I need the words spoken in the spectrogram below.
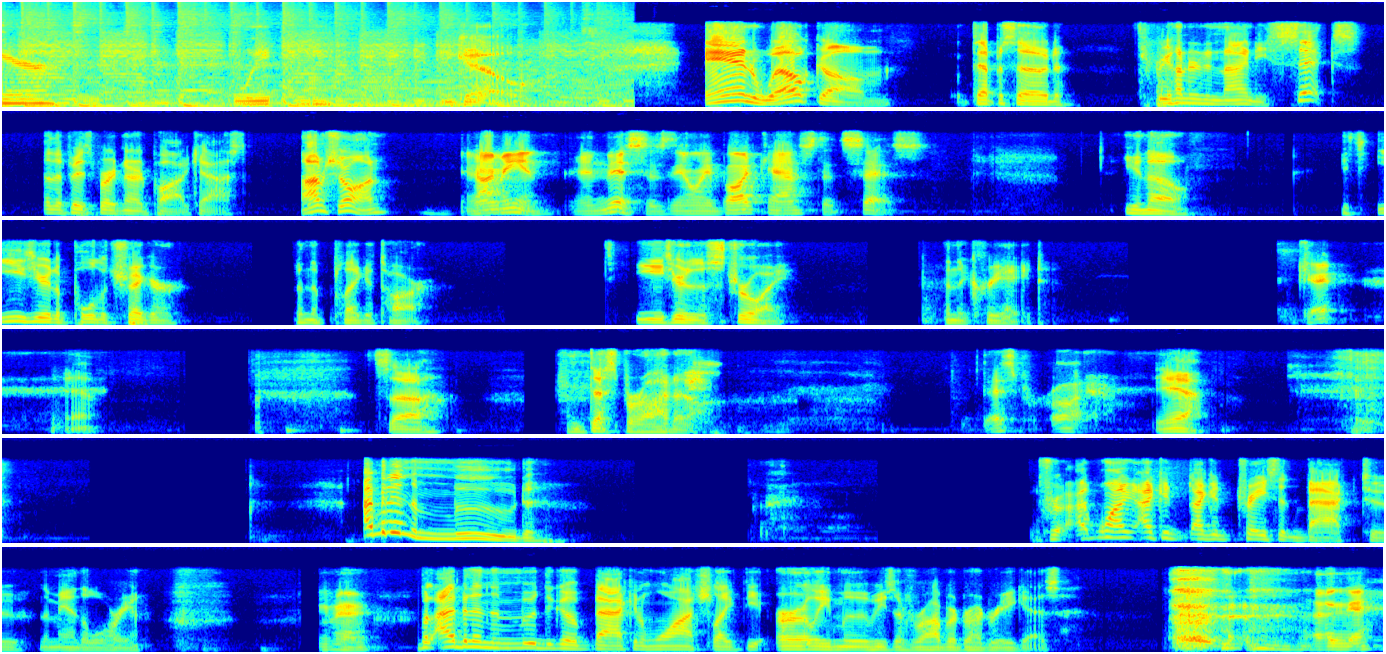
here we go. And welcome to episode 396 of the Pittsburgh Nerd Podcast. I'm Sean. And I'm Ian, and this is the only podcast that says, You know, it's easier to pull the trigger than to play guitar. It's easier to destroy than to create. okay, Yeah. It's uh from Desperado. Desperado. Yeah. I've been in the mood for I, well, I, I could I could trace it back to the Mandalorian, Okay. but I've been in the mood to go back and watch like the early movies of Robert Rodriguez. okay.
